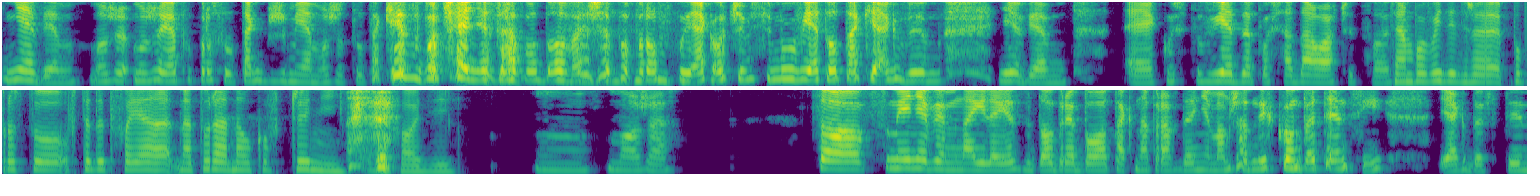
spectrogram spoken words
nie wiem, może, może ja po prostu tak brzmię, może to takie zboczenie zawodowe, że po prostu jak o czymś mówię, to tak jakbym, nie wiem, jakąś tu wiedzę posiadała czy coś. Chciałam powiedzieć, że po prostu wtedy twoja natura naukowczyni wychodzi. mm, może. Co w sumie nie wiem na ile jest dobre, bo tak naprawdę nie mam żadnych kompetencji jakby w tym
